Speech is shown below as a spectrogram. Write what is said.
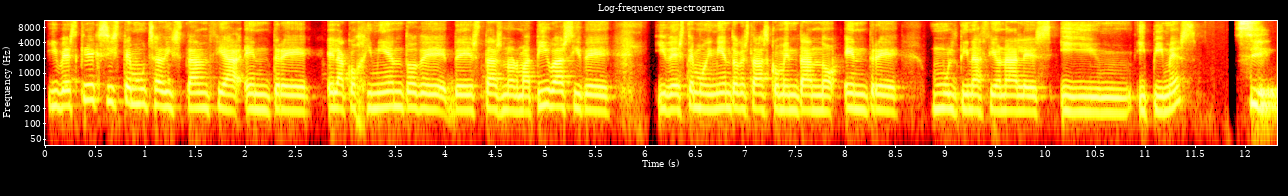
¿Y ves que existe mucha distancia entre el acogimiento de, estas normativas y de, y de, este movimiento que estabas comentando entre multinacionales y pymes? Sí,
